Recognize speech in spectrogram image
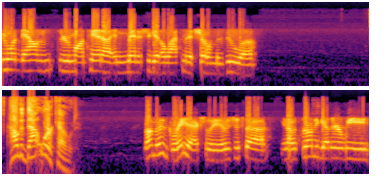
we went down through Montana and managed to get a last minute show in Missoula. How did that work out? Um, it was great actually. It was just uh, you know, it was thrown together. We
